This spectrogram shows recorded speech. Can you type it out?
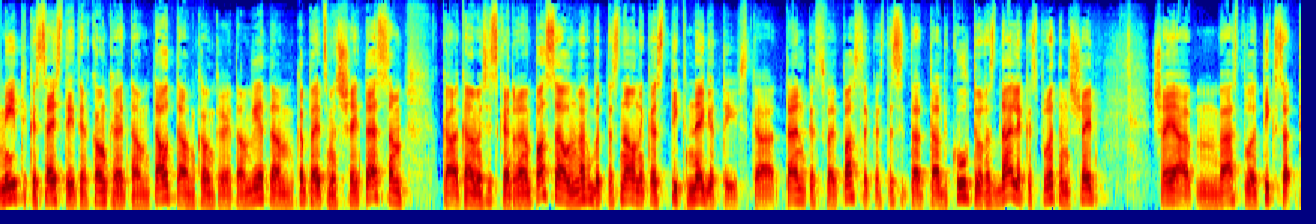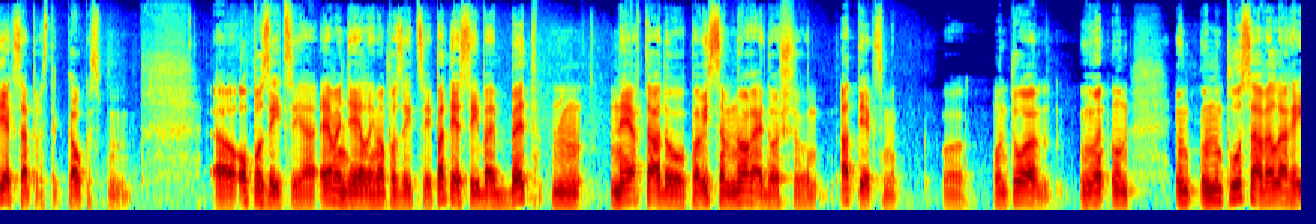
mīti, kas saistīti ar konkrētām tautām, konkrētām vietām, kāpēc mēs šeit esam, kā, kā mēs izskaidrojam pasauli. Varbūt tas nav nekas tik negatīvs kā tenkas vai pasakas. Tas ir tā, tāda kultūras daļa, kas, protams, šeit šajā mm, vēstulē tiek, tiek saprasta kaut kas mm, opozīcijā, evaņģēlījuma opozīcija patiesībai, bet mm, ne ar tādu pavisam noraidošu attieksmi. Un, to, un, un, un, un plusā vēl arī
